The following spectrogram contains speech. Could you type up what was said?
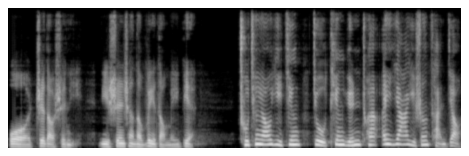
我知道是你，你身上的味道没变。”楚清瑶一惊，就听云川“哎呀”一声惨叫，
